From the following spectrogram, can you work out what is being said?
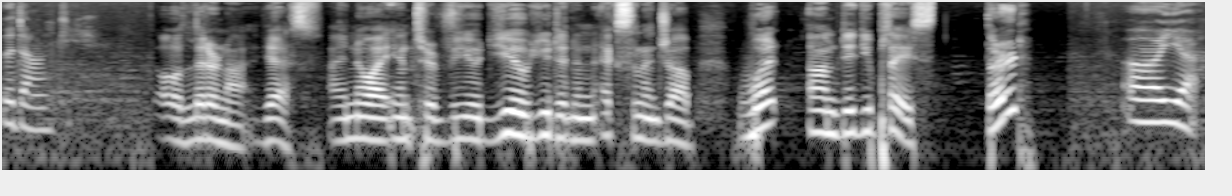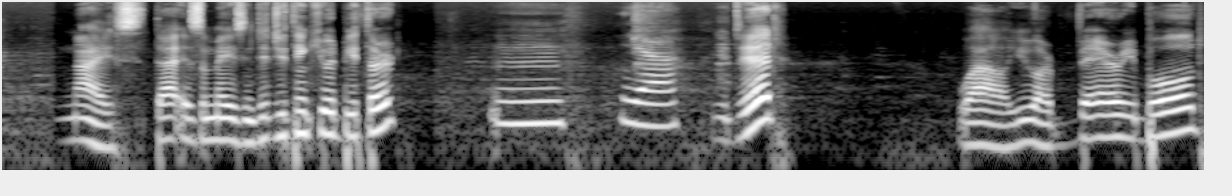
the donkey. Oh, litter knot. Yes, I know. I interviewed you. You did an excellent job. What um did you place? Third. Oh, yeah. Nice. That is amazing. Did you think you would be third? Mm, yeah. You did. Wow, you are very bold,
